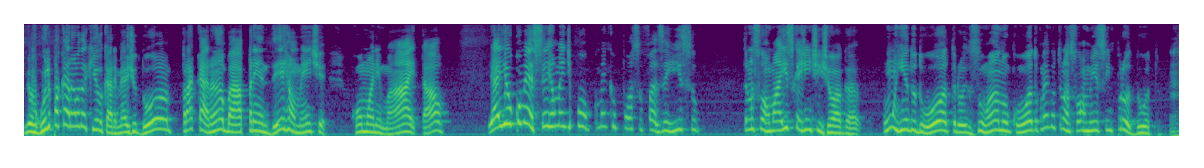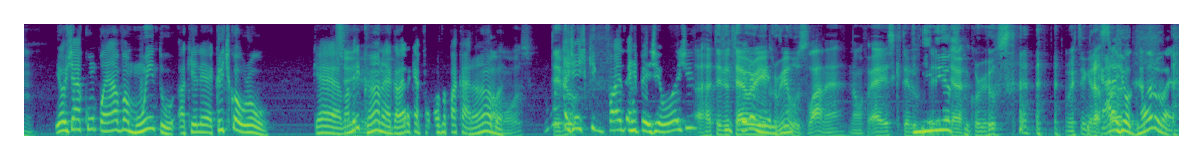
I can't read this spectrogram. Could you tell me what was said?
Me orgulho pra caramba daquilo, cara. Me ajudou pra caramba a aprender realmente como animar e tal. E aí eu comecei realmente, pô, como é que eu posso fazer isso? Transformar isso que a gente joga, um rindo do outro, zoando um com o outro, como é que eu transformo isso em produto? Uhum. Eu já acompanhava muito aquele é, Critical Role, que é Sim. americano, é a galera que é famosa pra caramba. Famoso. Muita Teve, o- gente que faz RPG hoje. Se teve o Terry né? Crews lá, né? Não, é esse que teve o Terry Crews. Muito O engraçado. cara jogando, velho.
